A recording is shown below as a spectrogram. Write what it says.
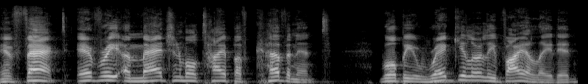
In fact, every imaginable type of covenant will be regularly violated,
